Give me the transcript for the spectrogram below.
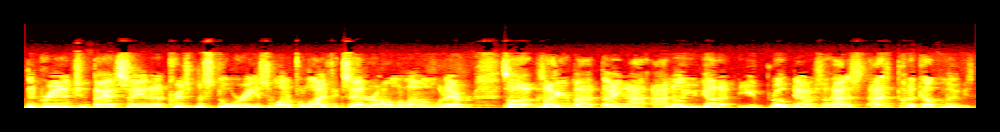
The Grinch and Bad Santa, Christmas Story, It's a Wonderful Life, etc., Home Alone, whatever. So, so here's my thing. I, I know you got a you wrote down. So I just I just put a couple movies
